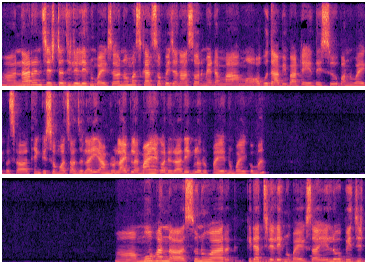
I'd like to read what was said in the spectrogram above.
नारायण श्रेष्ठजीले लेख्नु भएको छ नमस्कार सबैजना सर म्याडममा म अबुधाबीबाट हेर्दैछु भन्नुभएको छ। थ्याङ्क यू सो मच हजुरलाई हाम्रो लाइभलाई माया गरेर रेगुलर रूपमा हेर्नु भएकोमा मोहन सुनुवार किरातजीले लेख्नु भएको छ हेलो भिजिट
